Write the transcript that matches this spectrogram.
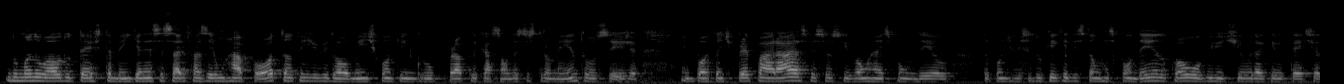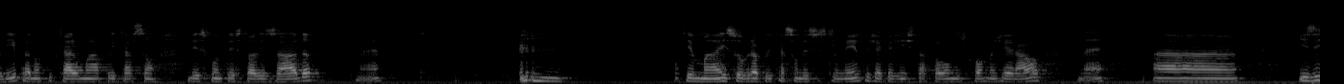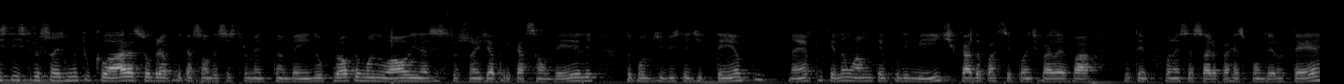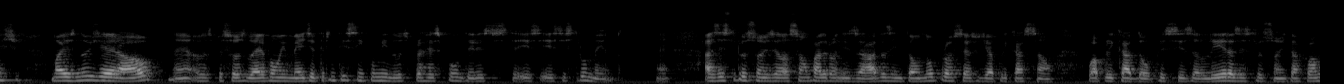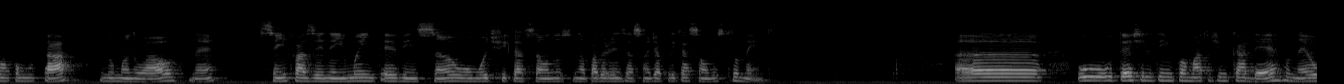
no manual do teste também que é necessário fazer um rapó, tanto individualmente quanto em grupo, para aplicação desse instrumento, ou seja, é importante preparar as pessoas que vão respondê-lo do ponto de vista do que, que eles estão respondendo, qual o objetivo daquele teste ali, para não ficar uma aplicação descontextualizada. Né? Mais sobre a aplicação desse instrumento, já que a gente está falando de forma geral, né? Ah, Existem instruções muito claras sobre a aplicação desse instrumento também no próprio manual e nas instruções de aplicação dele, do ponto de vista de tempo, né? porque não há um tempo limite, cada participante vai levar o tempo que for necessário para responder o teste, mas no geral né, as pessoas levam em média 35 minutos para responder esse, esse, esse instrumento. Né? As instruções elas são padronizadas, então no processo de aplicação o aplicador precisa ler as instruções da forma como está no manual, né? sem fazer nenhuma intervenção ou modificação no, na padronização de aplicação do instrumento. Uh, o, o, teste ele tem em formato de um caderno, né? o,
